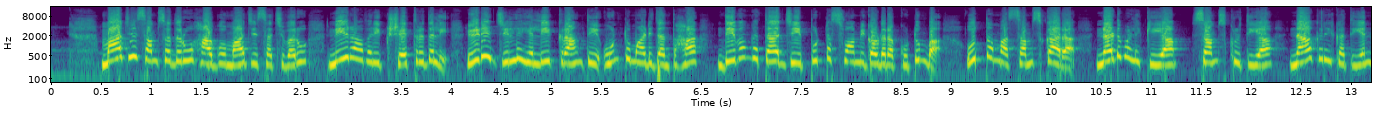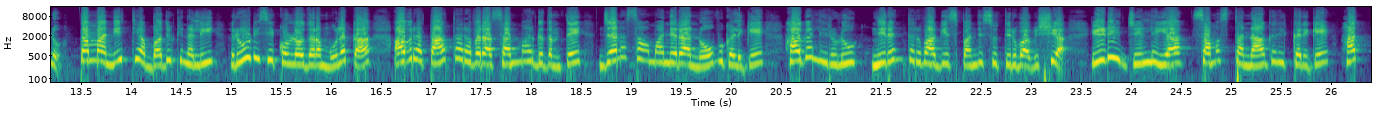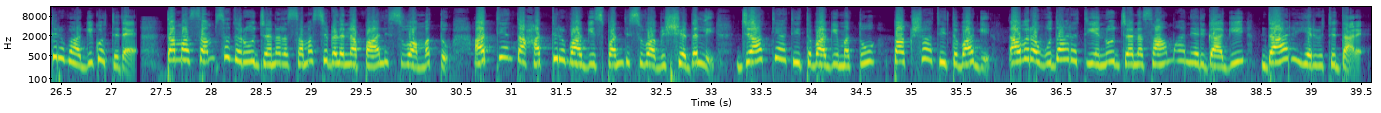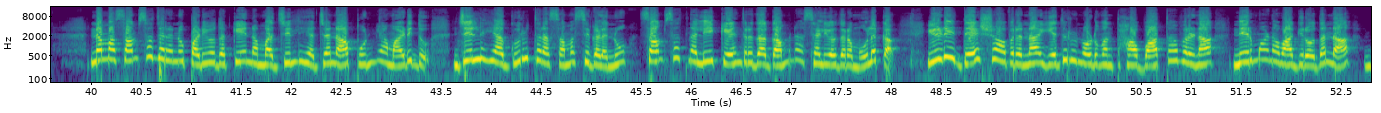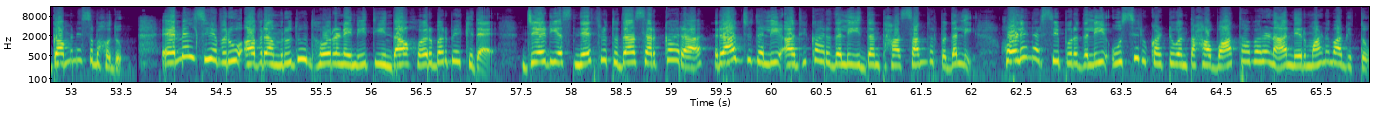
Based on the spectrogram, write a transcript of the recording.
ಮಾಜಿ ಸಂಸದರು ಹಾಗೂ ಮಾಜಿ ಸಚಿವರು ನೀರಾವರಿ ಕ್ಷೇತ್ರದಲ್ಲಿ ಇಡೀ ಜಿಲ್ಲೆಯಲ್ಲಿ ಕ್ರಾಂತಿ ಉಂಟು ಮಾಡಿದಂತಹ ದಿವಂಗತ ಜಿ ಪುಟ್ಟಸ್ವಾಮಿಗೌಡರ ಕುಟುಂಬ ಉತ್ತಮ ಸಂಸ್ಕಾರ, ನಡವಳಿಕೆಯ, ಸಂಸ್ಕೃತಿಯ, ನಾಗರಿಕತೆಯನ್ನು ತಮ್ಮ ನಿತ್ಯ ಬದುಕಿನಲ್ಲಿ ರೂಢಿಸಿಕೊಳ್ಳುವುದರ ಮೂಲಕ ಅವರ ತಾತಾರವರ ಸನ್ಮಾರ್ಗದಂತೆ ಜನಸಾಮಾನ್ಯರ ನೋವುಗಳಿಗೆ ಹಗಲಿರುಳು ನಿರಂತರವಾಗಿ ಸ್ಪಂದಿಸುತ್ತಿರುವ ವಿಷಯ ಇಡೀ ಜಿಲ್ಲೆಯ ಸಮಸ್ತ ನಾಗರಿಕರಿಗೆ ಹತ್ತಿರವಾಗಿ ಗೊತ್ತಿದೆ. ತಮ್ಮ ಸಂಸದರು ಜನರ ಸಮಸ್ಯೆಗಳನ್ನು ಪಾಲಿಸುವ ಮತ್ತು ಅತ್ಯಂತ ಹತ್ತಿರವಾಗಿ ಸ್ಪಂದಿಸುವ ವಿಷಯದಲ್ಲಿ ಜಾತ್ಯತೀತವಾಗಿ ಮತ್ತು ಪಕ್ಷಾತೀತವಾಗಿ ಅವರ ಉದಾರತೆಯನ್ನು ಜನಸಾಮಾನ್ಯರಿಗಾಗಿ ದಾರಿ ಎರೆಯುತ್ತಿದ್ದಾರೆ ನಮ್ಮ ಸಂಸದರನ್ನು ಪಡೆಯುವುದಕ್ಕೆ ನಮ್ಮ ಜಿಲ್ಲೆಯ ಜನ ಪುಣ್ಯ ಮಾಡಿದ್ದು, ಜಿಲ್ಲೆಯ ಗುರುತರ ಸಮಸ್ಯೆಗಳನ್ನು ಸಂಸತ್ನಲ್ಲಿ ಕೇಂದ್ರದ ಗಮನ ಸೆಳೆಯೋದರ ಮೂಲಕ ಇಡೀ ದೇಶ ಅವರನ್ನ ಎದುರು ನೋಡುವಂತಹ ವಾತಾವರಣ ನಿರ್ಮಾಣವಾಗಿರೋದನ್ನ ಗಮನಿಸಬಹುದು. ಎಂಎಲ್ಸಿಯವರು ಅವರ ಮೃದು ಧೋರಣೆ ನೀತಿಯಿಂದ ಹೊರಬರಬೇಕಿದೆ. ಜೆಡಿಎಸ್ ನೇತೃತ್ವದ ಸರ್ಕಾರ ರಾಜ್ಯದಲ್ಲಿ ಅಧಿಕಾರದಲ್ಲಿ ಇದ್ದಂತಹ ಸಂದರ್ಭದಲ್ಲಿ ಹೊಳೆನರಸೀಪುರದಲ್ಲಿ ಉಸಿರು ಕಟ್ಟುವಂತಹ ವಾತಾವರಣ ನಿರ್ಮಾಣವಾಗಿತ್ತು.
